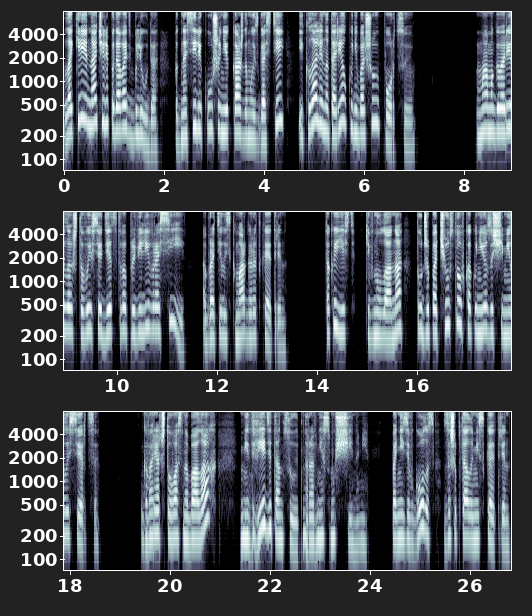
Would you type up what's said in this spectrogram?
лакеи начали подавать блюда, подносили кушанье каждому из гостей и клали на тарелку небольшую порцию. «Мама говорила, что вы все детство провели в России», — обратилась к Маргарет Кэтрин. «Так и есть», —— кивнула она, тут же почувствовав, как у нее защемило сердце. «Говорят, что у вас на балах медведи танцуют наравне с мужчинами», — понизив голос, зашептала мисс Кэтрин,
